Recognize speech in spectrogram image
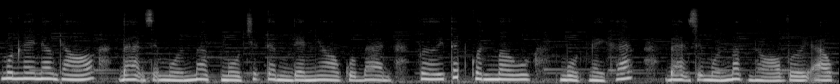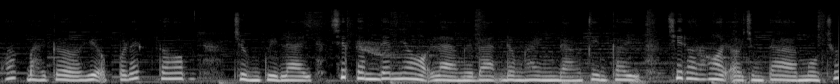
Một ngày nào đó, bạn sẽ muốn mặc một chiếc đầm đen nhỏ của bạn với tất quần màu. Một ngày khác, bạn sẽ muốn mặc nó với áo khoác bài cờ hiệu Presto. Trừng quỳ lại, chiếc đầm đen nhỏ là người bạn đồng hành đáng tin cậy, chỉ đòi hỏi ở chúng ta một chút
